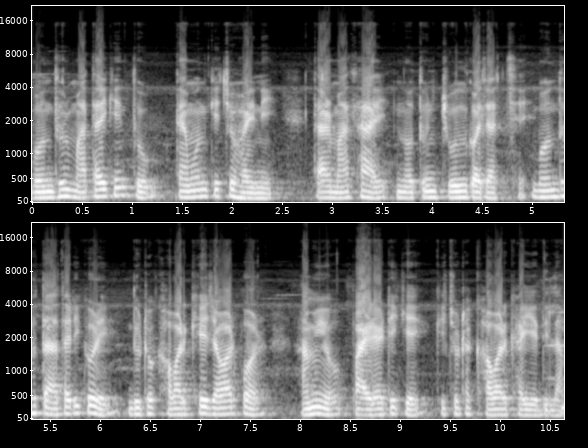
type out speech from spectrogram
বন্ধুর মাথায় কিন্তু তেমন কিছু হয়নি। তার মাথায় নতুন চুল গজাচ্ছে। বন্ধু তাড়াতাড়ি করে দুটো খাবার খেয়ে যাওয়ার পর আমিও পায়রাটিকে কিছুটা খাবার খাইয়ে দিলাম।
